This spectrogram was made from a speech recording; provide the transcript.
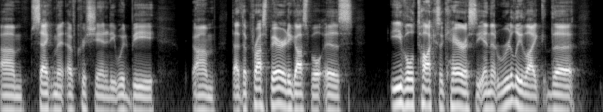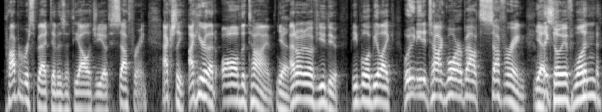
um, segment of Christianity, would be um, that the prosperity gospel is evil, toxic heresy, and that really like the proper perspective is a theology of suffering. Actually, I hear that all the time. Yeah. I don't know if you do. People will be like, "We need to talk more about suffering." Yeah. Like, so if one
